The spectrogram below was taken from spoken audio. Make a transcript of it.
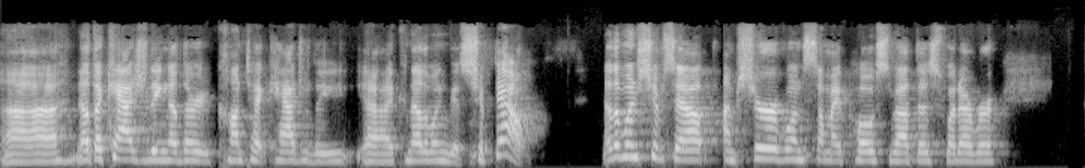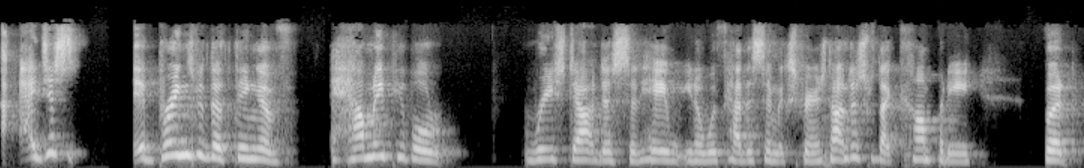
uh, another casualty, another contact casualty, uh, another one gets shipped out. Another one ships out. I'm sure everyone saw my post about this, whatever. I just it brings me the thing of how many people reached out and just said, hey, you know, we've had the same experience, not just with that company, but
